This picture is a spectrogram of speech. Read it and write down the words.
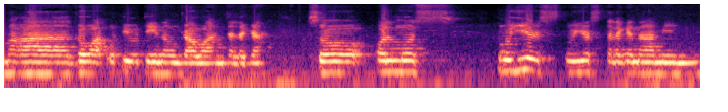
makagawa uti-uti ng gawaan talaga. So, almost two years, two years talaga namin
